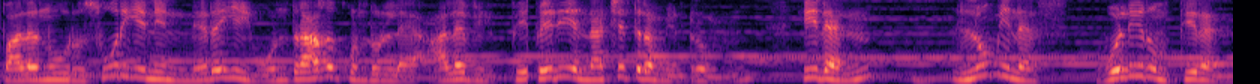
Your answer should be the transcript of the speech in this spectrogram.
பல நூறு சூரியனின் நிறையை ஒன்றாக கொண்டுள்ள அளவில் பெ- பெரிய நட்சத்திரம் என்றும் இதன் லூமினஸ் ஒளிரும் திறன்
